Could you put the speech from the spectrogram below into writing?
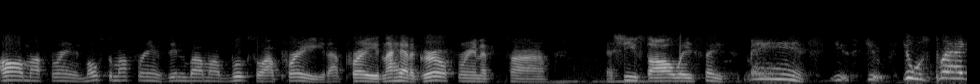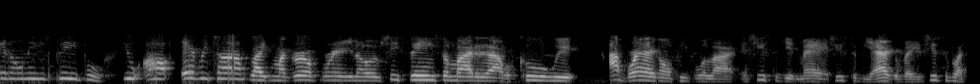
all my friends, most of my friends didn't buy my book, so I prayed. I prayed, and I had a girlfriend at the time, and she used to always say, "Man, you you you was bragging on these people. You all every time, like my girlfriend, you know, if she seen somebody that I was cool with." I brag on people a lot, and she used to get mad. She used to be aggravated. She used to be like,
